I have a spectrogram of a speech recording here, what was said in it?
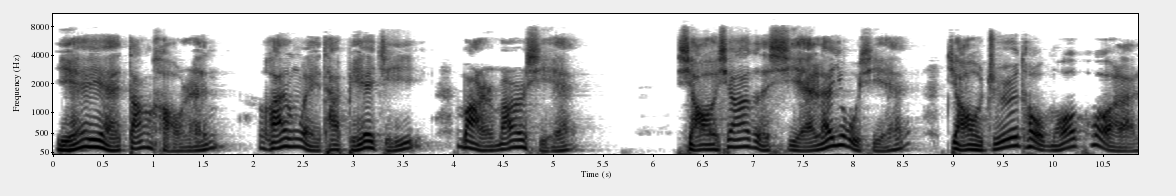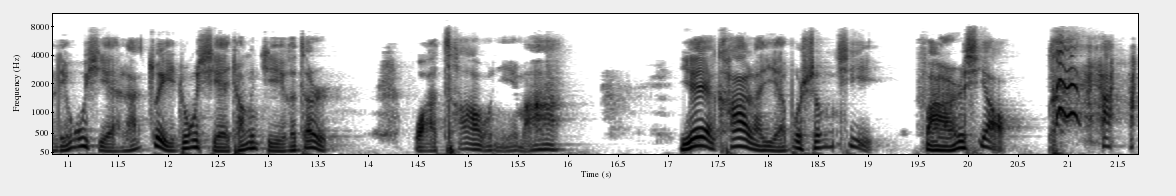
爷爷当好人，安慰他别急，慢慢写。小瞎子写了又写，脚趾头磨破了，流血了，最终写成几个字儿：“我操你妈！”爷爷看了也不生气，反而笑：“哈哈哈，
